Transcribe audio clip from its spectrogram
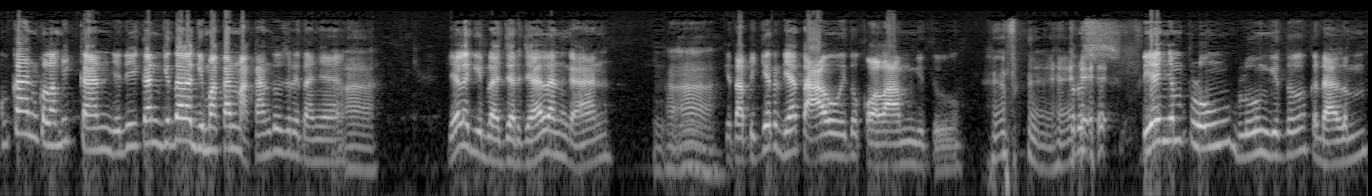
Bukan kolam ikan. Jadi kan kita lagi makan-makan tuh ceritanya. Ah. Dia lagi belajar jalan kan. Ah. Kita pikir dia tahu itu kolam gitu. Terus dia nyemplung, belum gitu ke dalam.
